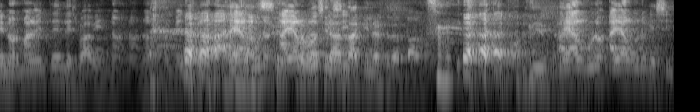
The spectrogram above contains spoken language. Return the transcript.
que normalmente les va bien. No, no, no, normalmente, pero hay algunos, hay algunos que sí. Aquí los dropouts. Como siempre. Hay alguno, hay alguno que sí.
